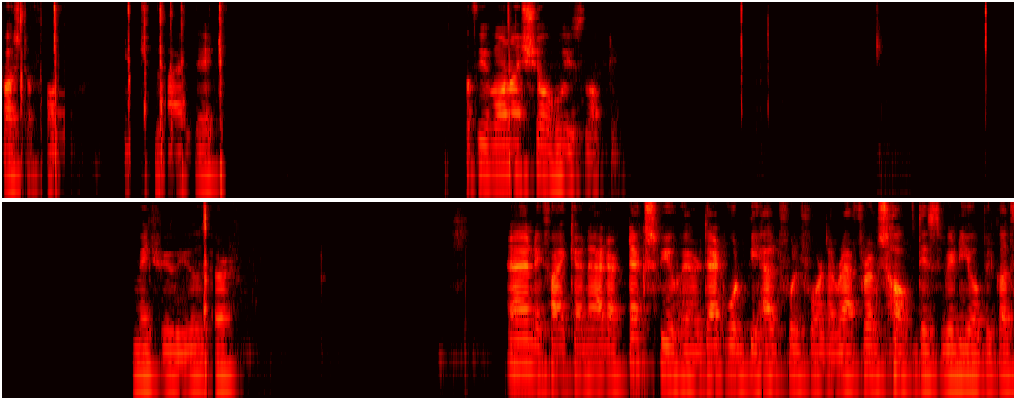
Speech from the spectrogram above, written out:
first of all initialize it. So we want to show who is logged in. Image view user and if I can add a text view here that would be helpful for the reference of this video because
